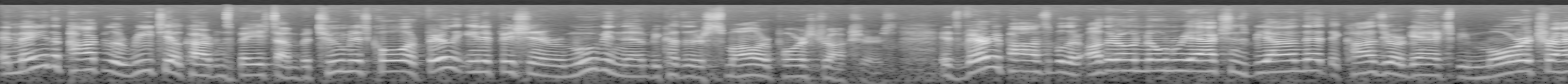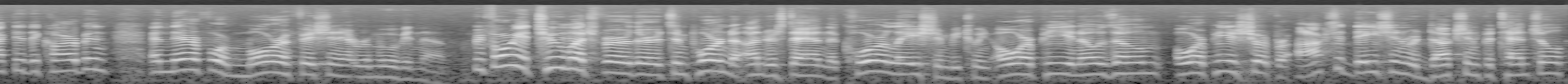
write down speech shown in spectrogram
and many of the popular retail carbons based on bituminous coal are fairly inefficient at removing them because of their smaller pore structures. It's very possible there are other unknown reactions beyond that that cause the organics to be more attracted to carbon and therefore more efficient at removing them. Before we get too much further, it's important to understand the correlation between ORP and ozone. ORP is short for oxidation reduction potential.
